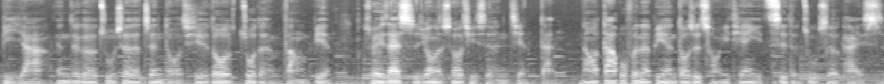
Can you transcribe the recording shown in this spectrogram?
笔啊，跟这个注射的针头，其实都做得很方便，所以在使用的时候其实很简单。然后大部分的病人都是从一天一次的注射开始，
